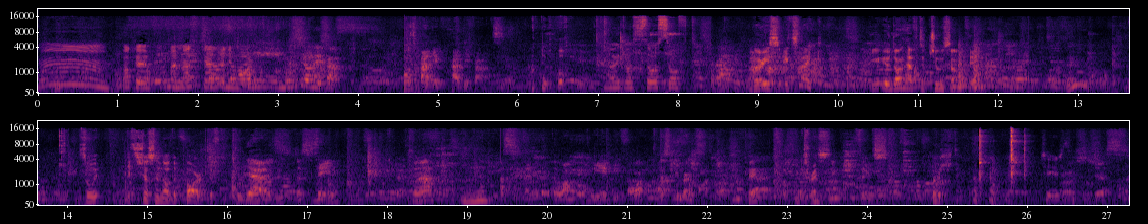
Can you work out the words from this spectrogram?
Mm, okay, I'm not scared anymore. no, it was so soft. Very, it's like you, you don't have to chew something. Mm. So it's just another part of the tuna. Yeah, it's the same. Mm -hmm the one we ate before. That's different one. Okay, interesting. Thanks. Pushed. Cheers. Cheers.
